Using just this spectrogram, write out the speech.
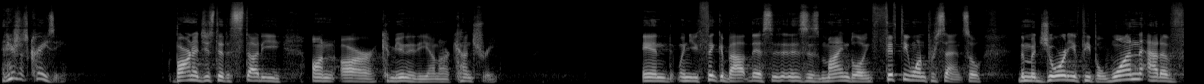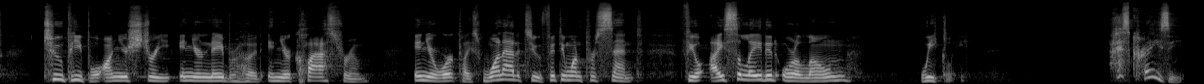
And here's what's crazy Barna just did a study on our community, on our country. And when you think about this, this is mind blowing 51%. So the majority of people, one out of two people on your street, in your neighborhood, in your classroom, in your workplace, one out of two, 51%, feel isolated or alone weekly. That's crazy.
